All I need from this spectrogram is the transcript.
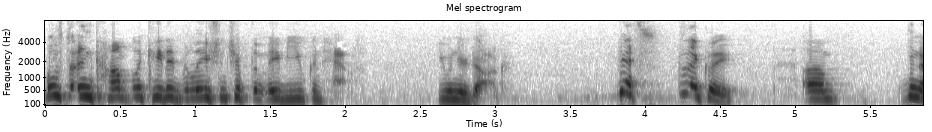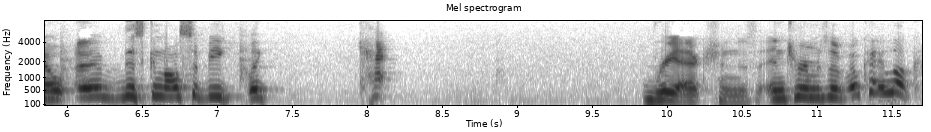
most uncomplicated relationship that maybe you can have. You and your dog. Yes, exactly. Um, you know, uh, this can also be like cat reactions in terms of, okay, look,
